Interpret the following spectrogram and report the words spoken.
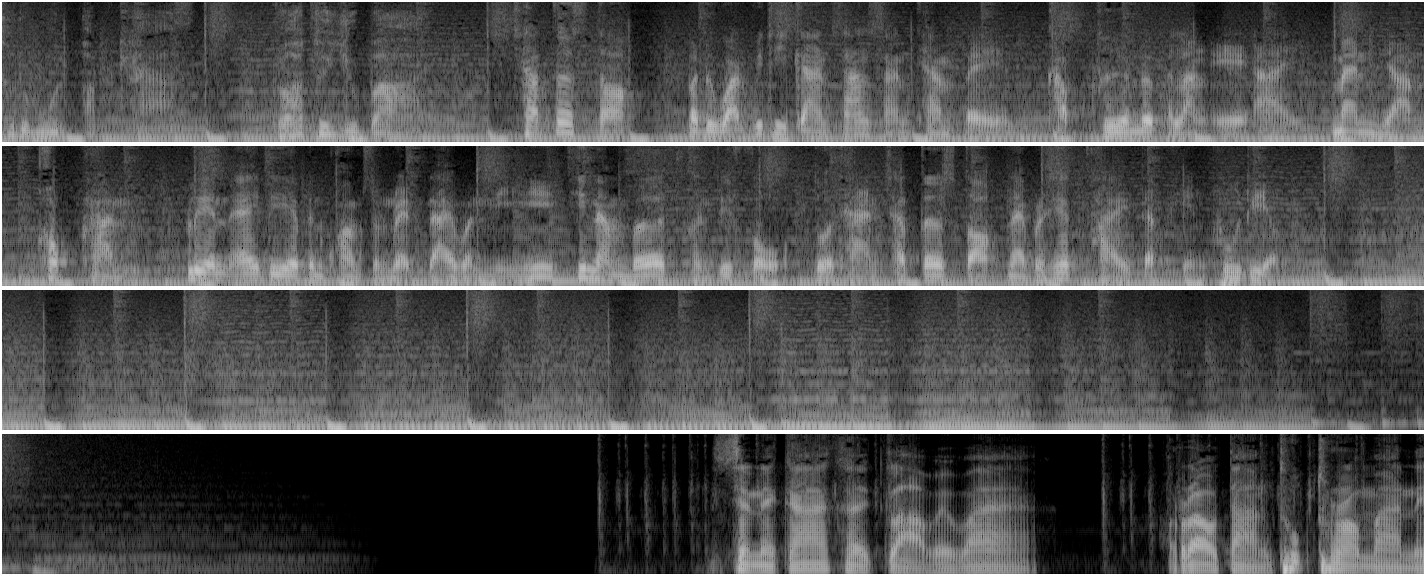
to the Moon Podcast รอ t ธออยู่บ่าย Shutterstock ปฏิวัติวิธีการสร้างสารรค์แคมเปญขับเคลื่อนด้วยพลัง AI แม่นยำ ครบครัน เปลี่ยนไอเดียเป็นความสำเร็จได้วันนี้ที่ Number 24 ตัวแทน Shutterstock ในประเทศไทยแต่เพียงผู้เดียวเซเนกาเคยกล่าวไว้ว่า เราต่างทุกข์ทรมานใน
